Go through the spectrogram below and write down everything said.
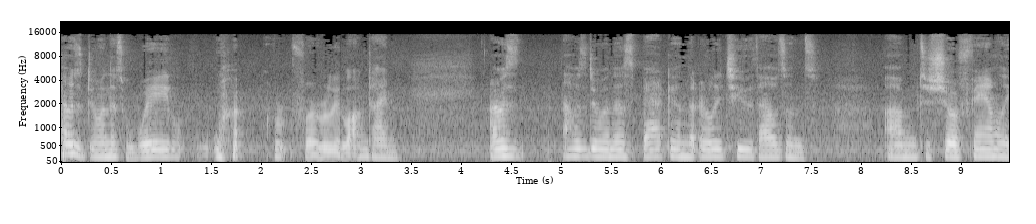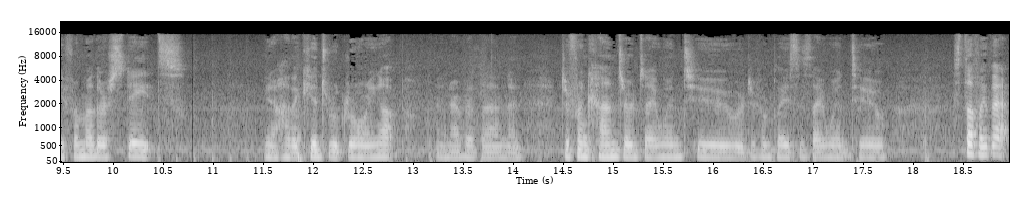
I was doing this way for a really long time. I was I was doing this back in the early 2000s um, to show family from other states, you know, how the kids were growing up and everything, and different concerts I went to or different places I went to, stuff like that,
